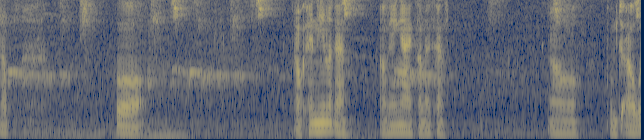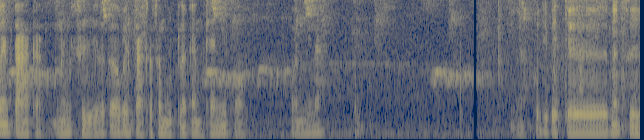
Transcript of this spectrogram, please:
ครับ ก็เอาแค่นี้แล้วกัน เอาง่ายๆก่อนแล้วกัน เอาผมจะเอาแว่นตากับหนังสือแล้วก็แว่นตากับสมุดแล้วกันแค่นี้พอวันนี้นะ อะพอดีไปเจอหนังสือ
